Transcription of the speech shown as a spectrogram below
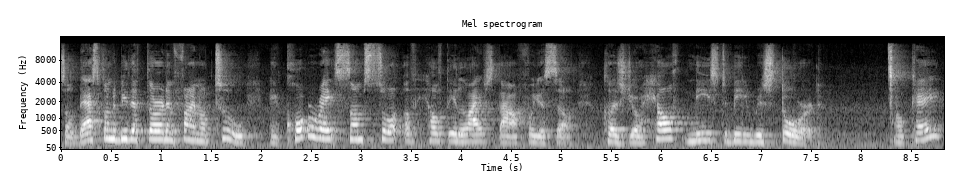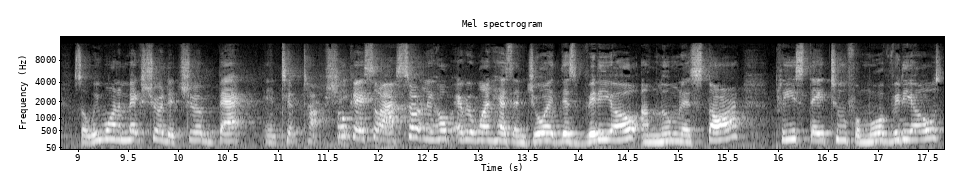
So that's going to be the third and final tool. Incorporate some sort of healthy lifestyle for yourself because your health needs to be restored. Okay, so we want to make sure that you're back in tip top shape. Okay, so I certainly hope everyone has enjoyed this video. I'm Luminous Star. Please stay tuned for more videos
